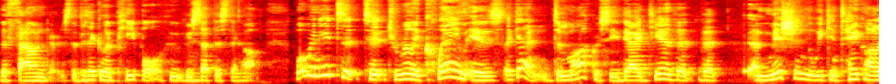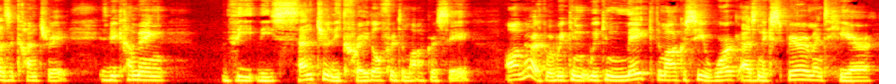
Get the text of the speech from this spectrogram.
the founders, the particular people who, who set this thing up. What we need to, to, to really claim is, again, democracy, the idea that, that a mission that we can take on as a country is becoming the, the center, the cradle for democracy, on Earth, where we can we can make democracy work as an experiment here.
